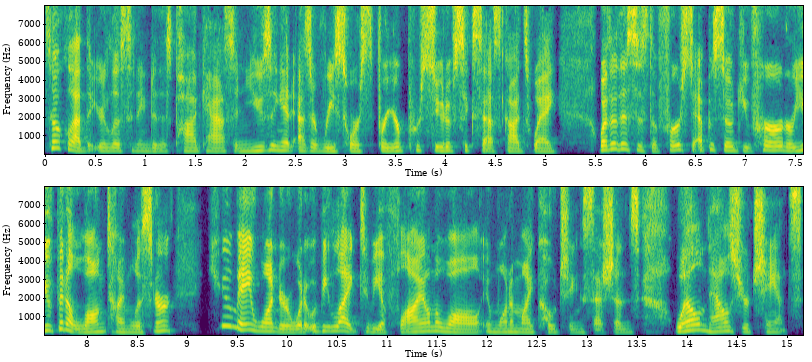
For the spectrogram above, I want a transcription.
So glad that you're listening to this podcast and using it as a resource for your pursuit of success God's way. Whether this is the first episode you've heard or you've been a longtime listener, you may wonder what it would be like to be a fly on the wall in one of my coaching sessions. Well, now's your chance.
